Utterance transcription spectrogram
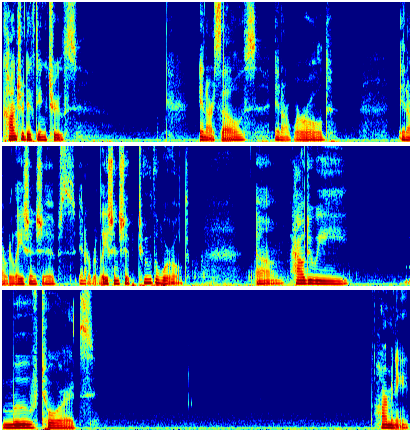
contradicting truths in ourselves, in our world in our relationships, in our relationship to the world? Um, how do we move towards harmony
